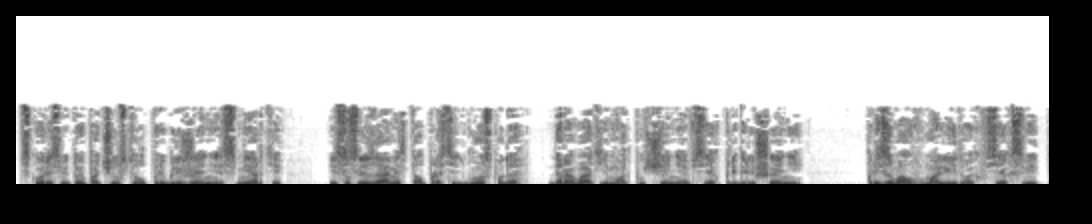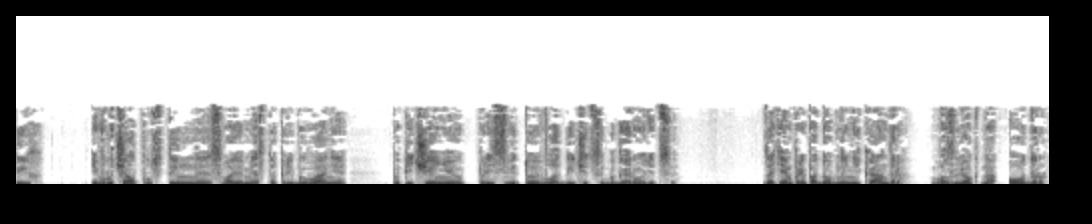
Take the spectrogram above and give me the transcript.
Вскоре святой почувствовал приближение смерти и со слезами стал просить Господа даровать ему отпущение всех прегрешений, призывал в молитвах всех святых и вручал пустынное свое место пребывания по печенью Пресвятой Владычицы Богородицы. Затем преподобный Никандр возлег на одр,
